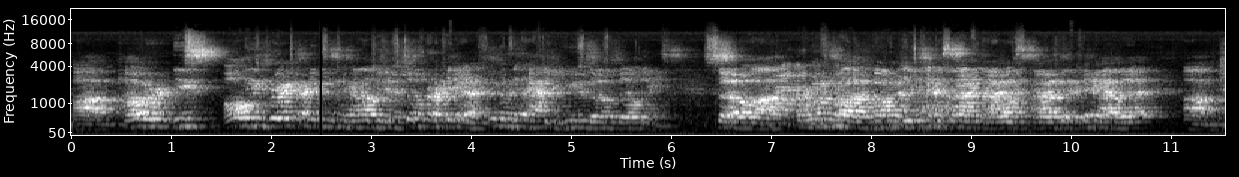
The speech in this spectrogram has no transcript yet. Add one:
Um, however, these, all these great techniques and technologies are still predicated on humans that have to use those buildings. So uh, everyone who uh, volunteers hand sign, I always, I always get a kick out of it. Um,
